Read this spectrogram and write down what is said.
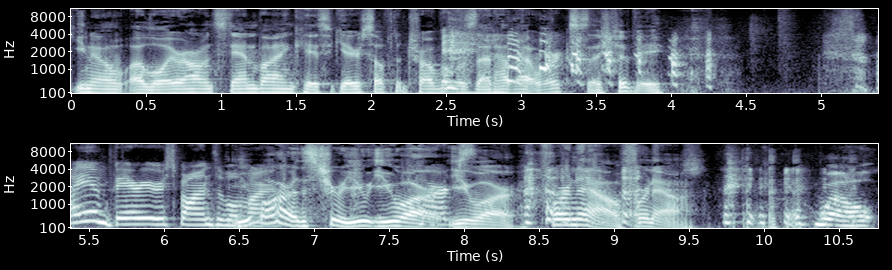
you know a lawyer on standby in case you get yourself in trouble? Is that how that works? There should be. I am very responsible. You Mark. are. That's true. You you are. Marks. You are. For now. For now. Well,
